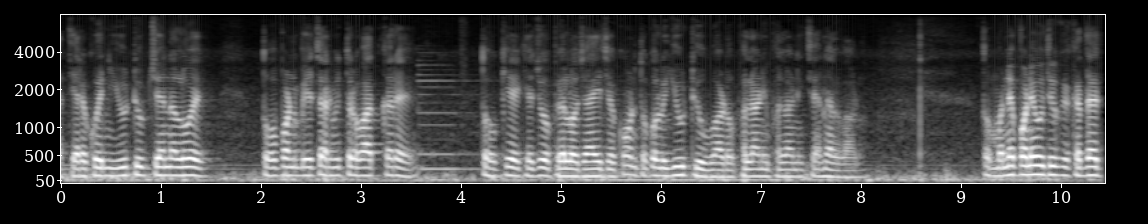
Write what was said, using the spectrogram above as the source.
અત્યારે કોઈની યુટ્યુબ ચેનલ હોય, તો પણ બે ચાર મિત્રો વાત કરે, તો કે કે જો પેલો જાય છે કોણ? તો પેલો યુટ્યુબવાળો, ફલાણી ફલાણી ચેનલવાળો. તો મને પણ એવું થયું કે કદાચ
